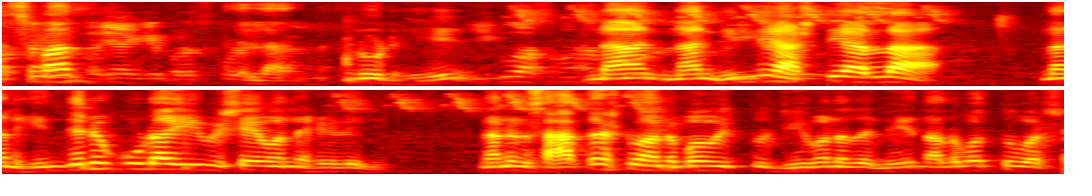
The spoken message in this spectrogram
ಅಸ್ಮಾತ್ ಇಲ್ಲ ನೋಡ್ರಿ ನಾನು ನಾನು ನಿನ್ನೆ ಅಷ್ಟೇ ಅಲ್ಲ ನಾನು ಹಿಂದೆನೂ ಕೂಡ ಈ ವಿಷಯವನ್ನು ಹೇಳೀನಿ. ನನಗೆ ಸಾಕಷ್ಟು ಅನುಭವ ಇತ್ತು ಜೀವನದಲ್ಲಿ. ನಲವತ್ತು ವರ್ಷ,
